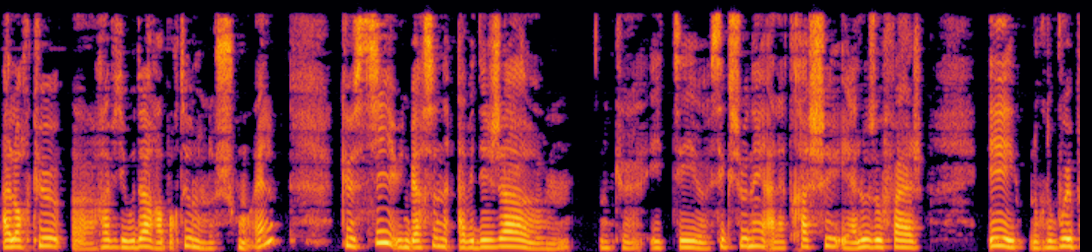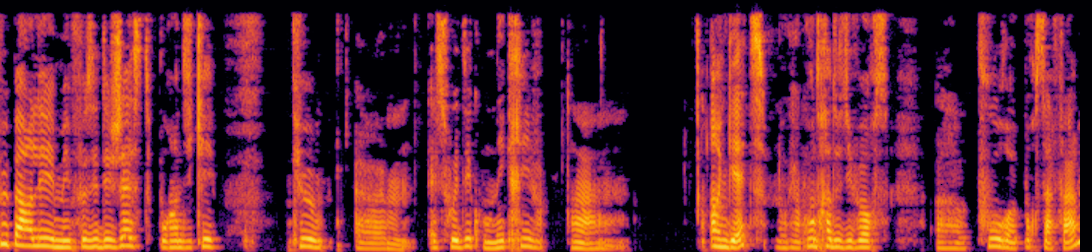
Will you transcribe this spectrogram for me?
alors que euh, Rav Yehuda a rapporté au nom de Shmuel que si une personne avait déjà euh, donc, euh, été euh, sectionnée à la trachée et à l'œsophage et donc ne pouvait plus parler mais faisait des gestes pour indiquer que elle souhaitait qu'on écrive un, un get, donc un contrat de divorce pour, pour sa femme,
